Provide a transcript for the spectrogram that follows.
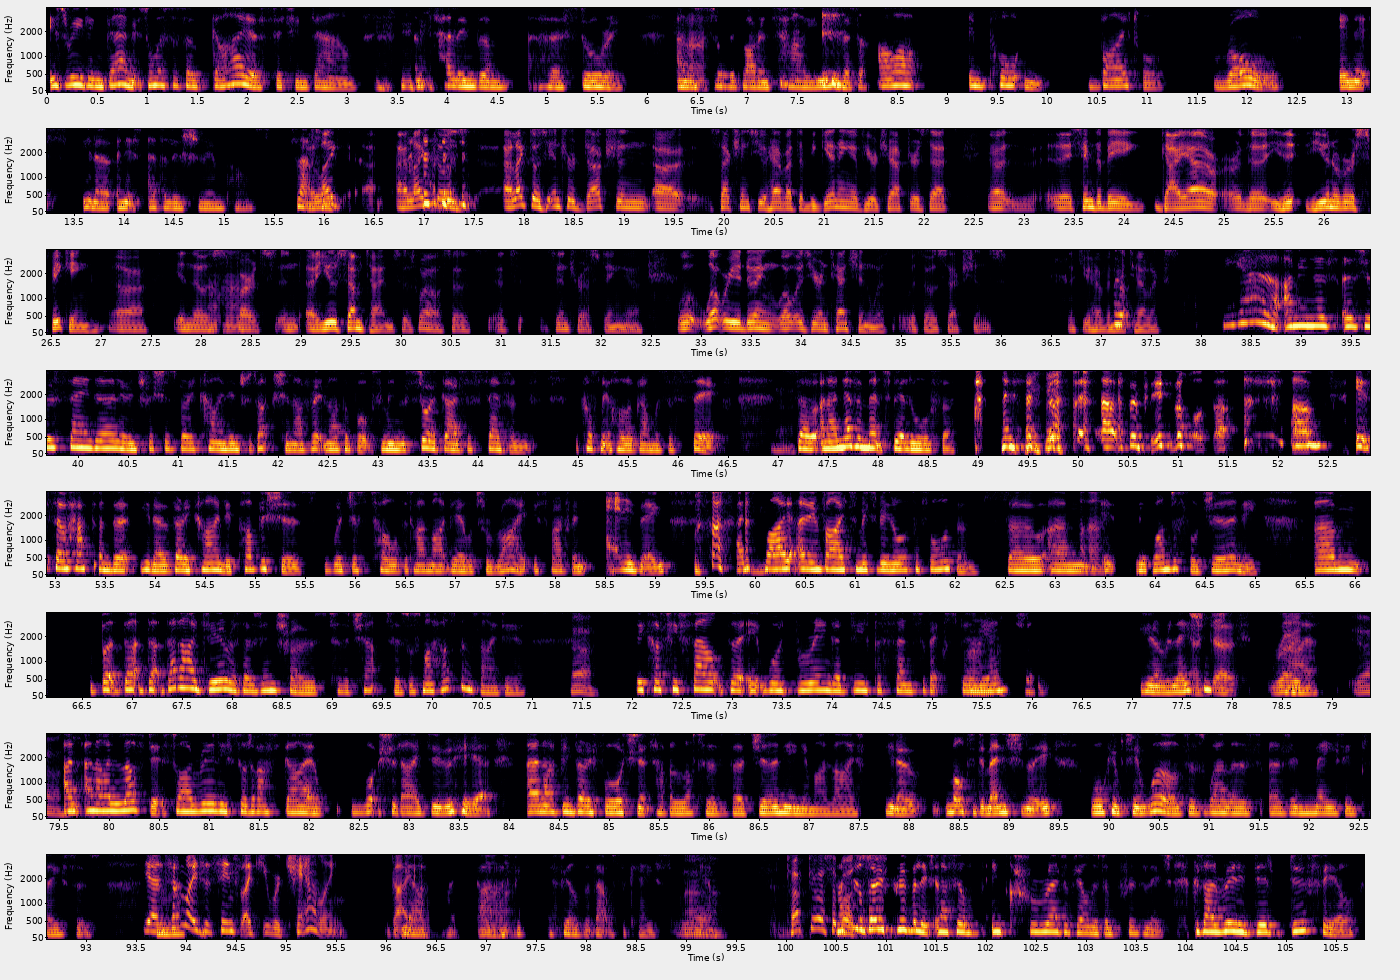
is reading them. It's almost as though Gaia's sitting down and telling them her story and huh. the story of our entire universe, our important vital role in its you know in its evolutionary impulse. So that's i like i like those i like those introduction uh sections you have at the beginning of your chapters that uh, they seem to be gaia or the, the universe speaking uh in those uh-huh. parts and uh, you sometimes as well. So it's it's it's interesting uh, what, what were you doing? What was your intention with with those sections that you have in well, italics yeah, I mean, as as you were saying earlier in Trisha's very kind introduction, I've written other books. I mean, the story of Gaia is the seventh, the Cosmic Hologram was the sixth. Yeah. So, and I never meant to be an author. I never set out to be an author. Um, it so happened that you know, very kindly, publishers were just told that I might be able to write before I'd written anything, and, invite, and invited me to be an author for them. So um, huh. it's been a wonderful journey. Um, but that, that that idea of those intros to the chapters was my husband's idea. Ah. Because he felt that it would bring a deeper sense of experiential, uh-huh. you know, relationship. Yeah, it does. Right. Yeah. And and I loved it. So I really sort of asked Gaia, what should I do here? And I've been very fortunate to have a lot of uh, journeying in my life, you know, multidimensionally, walking between worlds as well as as in amazing places. Yeah, in um, some ways it seems like you were channeling Gaia. Yeah, I, uh-huh. I, feel, I feel that that was the case. Yeah. yeah. Talk to us about. I feel very privileged, and I feel incredibly honoured and privileged because I really did do feel,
